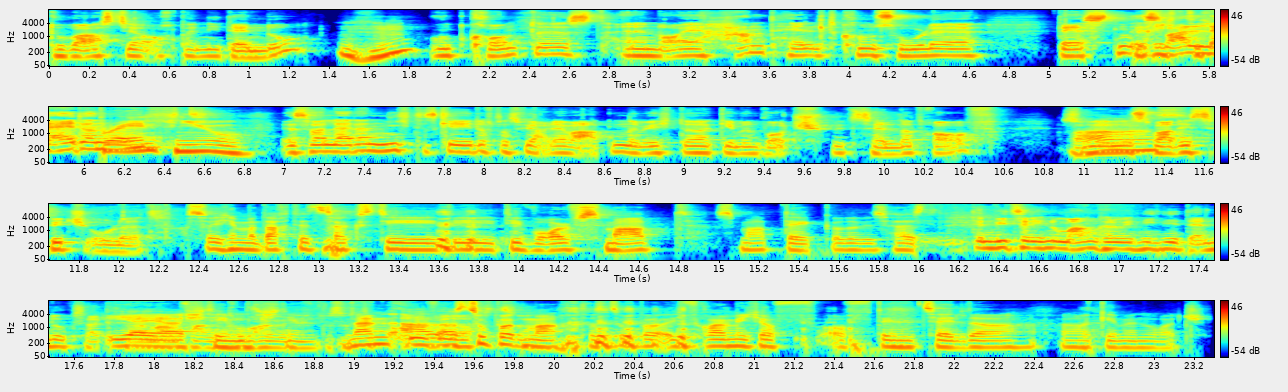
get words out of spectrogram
Du warst ja auch bei Nintendo mhm. und konntest eine neue Handheld-Konsole testen. Es war leider brand nicht, new. Es war leider nicht das Gerät, auf das wir alle warten, nämlich der Game Watch mit Zelda drauf sondern das war die Switch OLED. So, ich habe mir gedacht, jetzt sagst du die, die, die Wolf Smart, Smart Deck oder wie es heißt. Den Witz hätte ich nur machen können, wenn ich nicht Nintendo gesagt hätte. Ja, ja, stimmt, stimmt. Nein, cool hast super so. gemacht, hast super. Ich freue mich auf, auf den Zelda uh, Game Watch.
